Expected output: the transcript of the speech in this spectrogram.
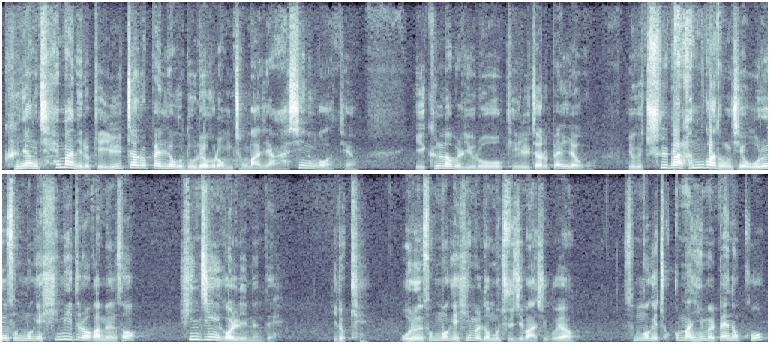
그냥 채만 이렇게 일자로 빼려고 노력을 엄청 많이 하시는 것 같아요. 이 클럽을 이렇게 일자로 빼려고 여기 출발함과 동시에 오른 손목에 힘이 들어가면서 힌징이 걸리는데 이렇게 오른 손목에 힘을 너무 주지 마시고요. 손목에 조금만 힘을 빼놓고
